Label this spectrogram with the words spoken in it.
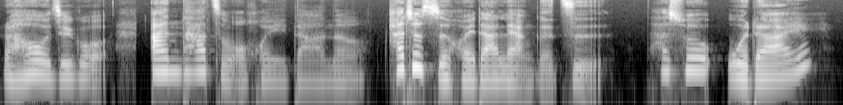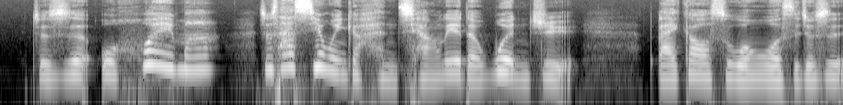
然后结果安他怎么回答呢？他就只回答两个字，他说：Would I？就是我会吗？就是他是用一个很强烈的问句来告诉温沃斯，就是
